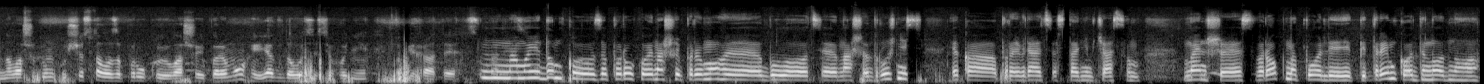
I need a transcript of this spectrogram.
На вашу думку, що стало запорукою вашої перемоги? Як вдалося сьогодні обіграти? На мою думку, запорукою нашої перемоги було це наша дружність, яка проявляється останнім часом. Менше сварок на полі, підтримка один одного.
